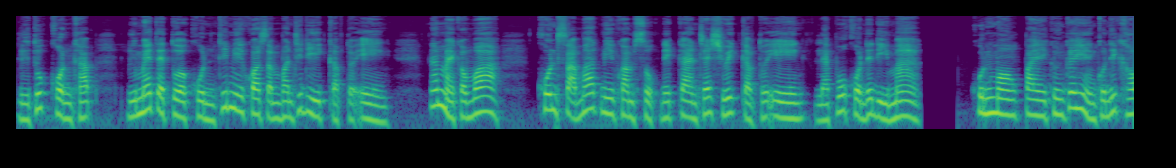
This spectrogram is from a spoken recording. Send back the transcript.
หรือทุกคนครับ หรือแม้แต่ตัวคุณที่มีความสัมพันธ์ที่ดีกับตัวเอง นั่นหมายความว่า คุณสามารถมีความสุขในการใช้ชีวิตกับตัวเอง และผู้คนได้ดีมาก คุณมองไปคุณก็เห็นคนที่เขา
